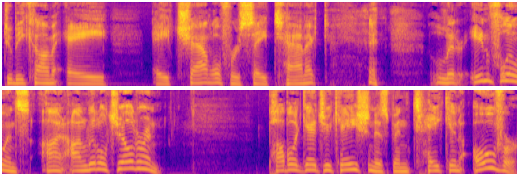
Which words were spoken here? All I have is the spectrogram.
to become a a channel for satanic influence on, on little children. Public education has been taken over.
